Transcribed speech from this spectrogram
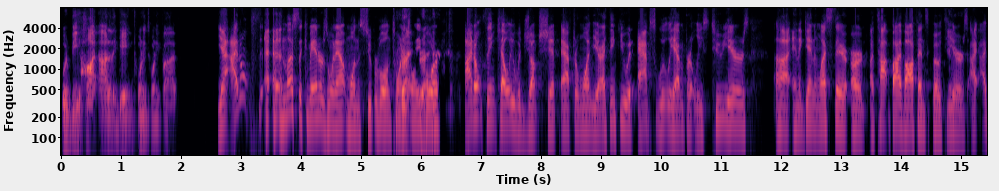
would be hot out of the gate in 2025. Yeah, I don't th- unless the Commanders went out and won the Super Bowl in 2024. Right, right. I don't think Kelly would jump ship after one year. I think you would absolutely have him for at least two years. Uh, and again, unless there are a top five offense both yeah. years, I, I,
